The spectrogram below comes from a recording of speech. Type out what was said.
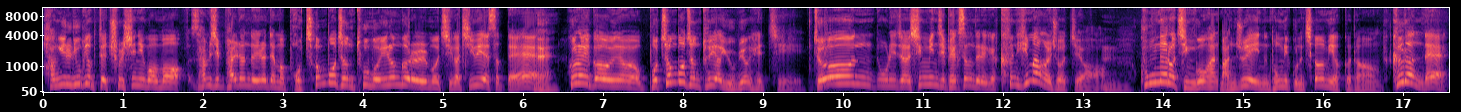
항일 유격대 출신이고 뭐 38년도 이럴 때 뭐 보천보 전투 뭐 이런 거를 뭐 지가 지휘했었대. 네. 그러니까 보천보 전투야 유명했지. 전 우리 저 식민지 백성들에게 큰 희망을 줬죠. 음. 국내로 진공한 만주에 있는 독립군은 처음이었거든. 그런데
